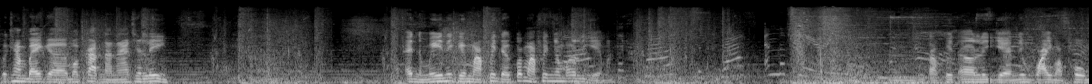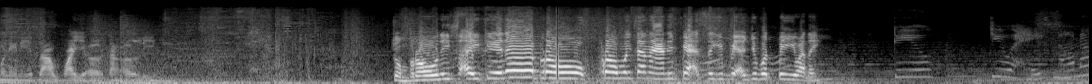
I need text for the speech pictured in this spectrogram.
បើ comeback មកកាត់ណាណាចេះលេង enemy នេះគេមក fit តែគាត់មក fit ខ្ញុំ early game The clouds, the grass, and the fairies. តែ fit early game នេះវាយមកភូមិនេះនេះដើរវាយអឺតាំង early ចំ pro នេះស្អីគេទេ pro pro មិនតាណានេះពាក់ស្អីគេពាក់ជីវិតពីរបាត់ហើយ Do you do you hate Nana?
